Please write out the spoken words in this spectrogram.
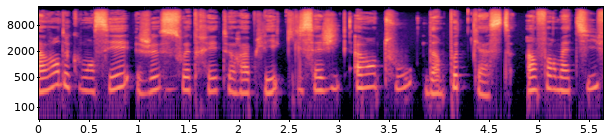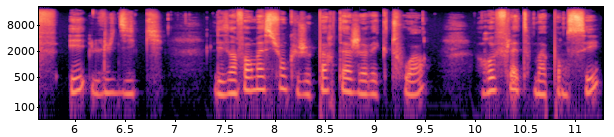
Avant de commencer, je souhaiterais te rappeler qu'il s'agit avant tout d'un podcast informatif et ludique. Les informations que je partage avec toi reflètent ma pensée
